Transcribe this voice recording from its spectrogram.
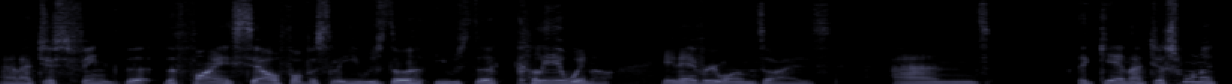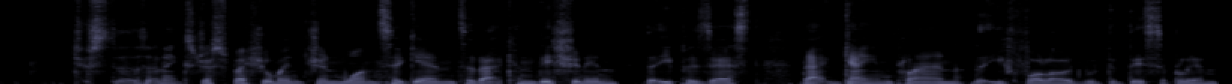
And I just think that the fight itself, obviously, he was the he was the clear winner in everyone's eyes, and again, I just want to just an extra special mention once again to that conditioning that he possessed, that game plan that he followed with the discipline,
